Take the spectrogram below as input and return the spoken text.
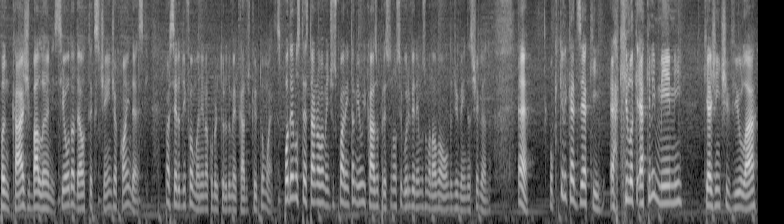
Pankaj Balani, CEO da Delta Exchange, a Coindesk, parceiro do Infomoney na cobertura do mercado de criptomoedas. Podemos testar novamente os 40 mil e, caso o preço não segure, veremos uma nova onda de vendas chegando. É, o que, que ele quer dizer aqui? É, aquilo, é aquele meme que a gente viu lá,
